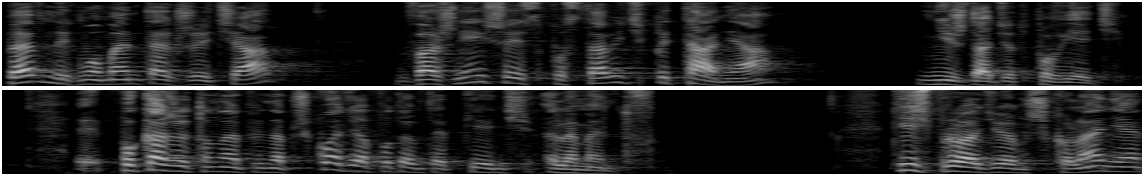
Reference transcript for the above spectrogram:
pewnych momentach życia ważniejsze jest postawić pytania, niż dać odpowiedzi. E, pokażę to najpierw na przykładzie, a potem te pięć elementów. Kiedyś prowadziłem szkolenie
